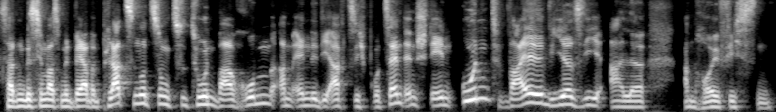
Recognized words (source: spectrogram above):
Es hat ein bisschen was mit Werbeplatznutzung zu tun, warum am Ende die 80 Prozent entstehen und weil wir sie alle am häufigsten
